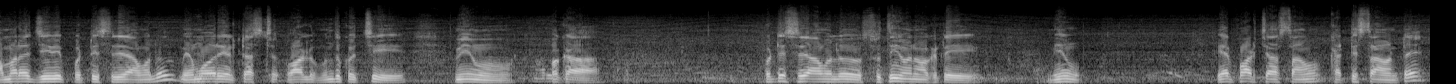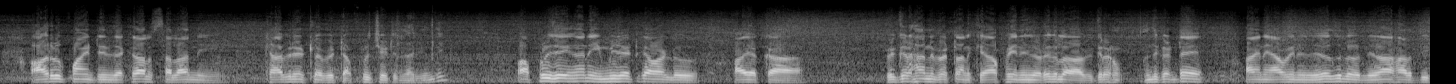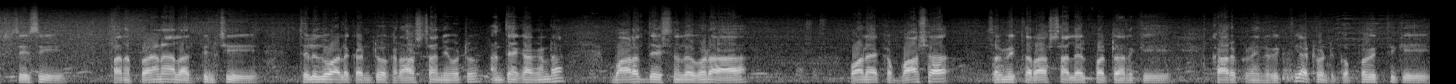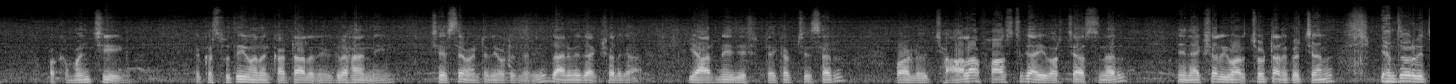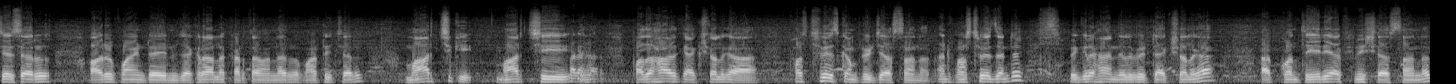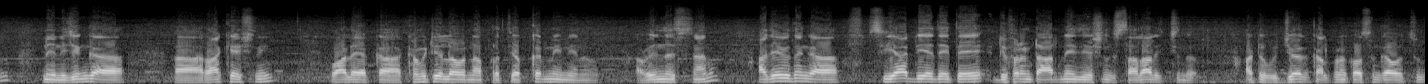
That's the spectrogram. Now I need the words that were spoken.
అమరజీవి Potti Sriramulu memorial trust వాళ్ళు ముందుకొచ్చి మేము ఒక పొట్టి శ్రీరాములు శృతివనం ఒకటి మేము ఏర్పాటు చేస్తాము కట్టిస్తామంటే ఆరు పాయింట్ ఎనిమిది ఎకరాల స్థలాన్ని క్యాబినెట్లో పెట్టి అప్రూవ్ చేయడం జరిగింది. అప్రూవ్ చేయగానే ఇమ్మీడియట్గా వాళ్ళు ఆ యొక్క విగ్రహాన్ని పెట్టడానికి యాభై ఎనిమిది అడుగుల విగ్రహం. ఎందుకంటే ఆయన యాభై ఎనిమిది రోజులు నిరాహార దీక్ష చేసి తన ప్రాణాలు అర్పించి తెలుగు వాళ్ళకంటూ ఒక రాష్ట్రాన్ని ఇవ్వటం. అంతేకాకుండా భారతదేశంలో కూడా వాళ్ళ యొక్క భాష సంయుక్త రాష్ట్రాలు ఏర్పడటానికి కారకుడైన వ్యక్తి అటువంటి గొప్ప వ్యక్తికి ఒక మంచి యొక్క స్థుతి మనం కట్టాలనే విగ్రహాన్ని చేస్తే వెంటనే ఇవ్వడం జరిగింది. దాని మీద యాక్చువల్గా ఈ ఆర్గనైజేషన్ టేకప్ చేశారు. వాళ్ళు చాలా ఫాస్ట్గా ఈ వర్క్ చేస్తున్నారు. నేను యాక్చువల్గా వాళ్ళు చూడటానికి వచ్చాను. ఎంతవరకు చేశారు? ఆరు పాయింట్ ఎనిమిది ఎకరాల్లో కడతామన్నారు. మాట ఇచ్చారు. మార్చికి మార్చి పదహారుకి యాక్చువల్గా ఫస్ట్ ఫేజ్ కంప్లీట్ చేస్తా ఉన్నారు అంటే ఫస్ట్ ఫేజ్ అంటే విగ్రహాన్ని నిలబెట్టి యాక్చువల్గా ఆ కొంత ఏరియా ఫినిష్ చేస్తా ఉన్నారు నేను నిజంగా రాకేష్ని వాళ్ళ యొక్క కమిటీలో ఉన్న ప్రతి ఒక్కరిని నేను అభినందిస్తున్నాను. అదేవిధంగా సిఆర్డి ఏదైతే డిఫరెంట్ ఆర్గనైజేషన్కి స్థలాలు ఇచ్చిందో అటు ఉద్యోగ కల్పన కోసం కావచ్చు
